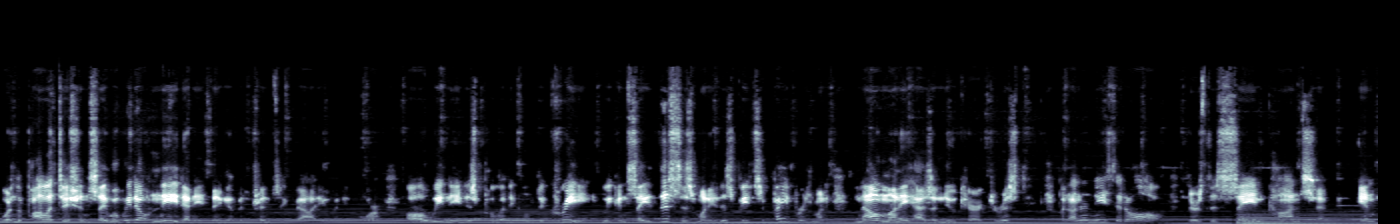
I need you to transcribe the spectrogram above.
when the politicians say, well, we don't need anything of intrinsic value anymore. All we need is political decree. We can say, this is money, this piece of paper is money. Now money has a new characteristic. But underneath it all, there's this same concept in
